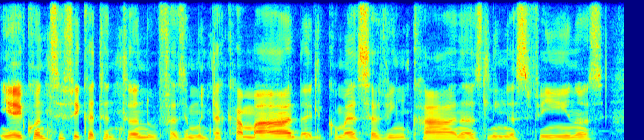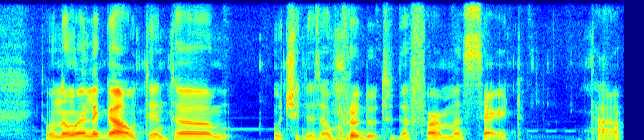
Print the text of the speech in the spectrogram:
E aí quando você fica tentando fazer muita camada, ele começa a vincar nas linhas finas. Então não é legal, tenta utilizar o produto da forma certa, tá?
